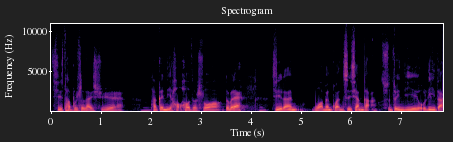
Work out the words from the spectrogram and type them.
其实他不是来许愿，他跟你好好的说，对不对？既然我们管制香港是对你也有利的，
